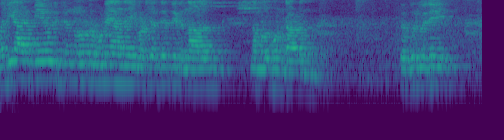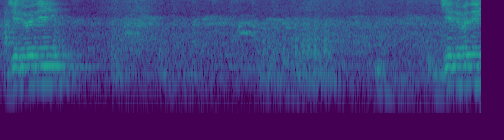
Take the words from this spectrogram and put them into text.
വലിയ ആത്മീയ ഒരുക്കങ്ങളോടുകൂടിയാണ് ഈ വർഷത്തെ തിരുനാളും നമ്മൾ കൊണ്ടാടുന്നത്. ഫെബ്രുവരി ജനുവരി ജനുവരി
